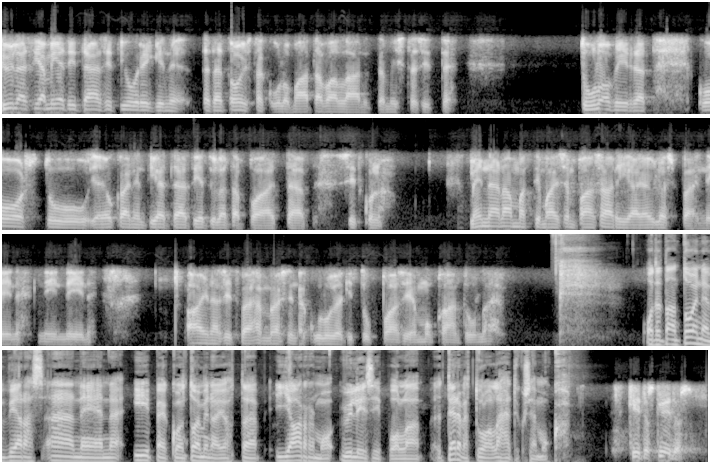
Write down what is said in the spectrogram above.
Kyllä siellä mietitään sitten juurikin tätä toista kulmaa tavallaan, että mistä sitten tulovirrat koostuu ja jokainen tietää tietyllä tapaa, että sitten kun mennään ammattimaisempaan sarjaan ja ylöspäin, niin, niin, niin aina sitten vähän myös niitä kulujakin tuppaa siihen mukaan tulee. Otetaan toinen vieras ääneen, IPK toiminnanjohtaja Jarmo Ylisipola. Tervetuloa lähetykseen mukaan. Kiitos, kiitos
